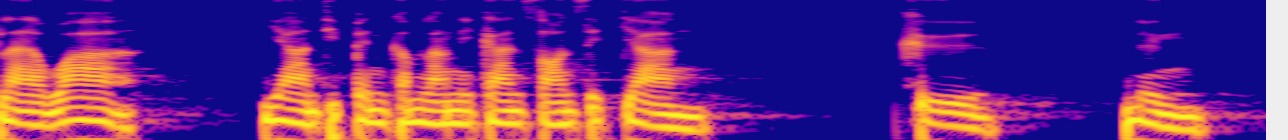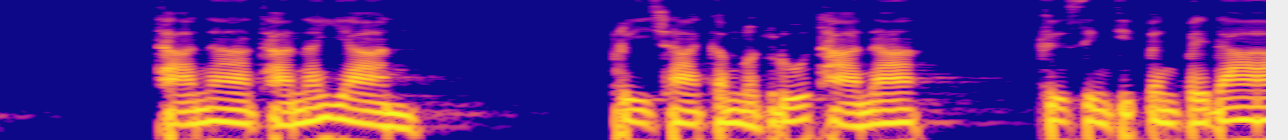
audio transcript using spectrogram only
แปลว่า ยานที่เป็นกำลังในการสอนสิบอย่าง คือ 1. ฐานาฐานญาณปรีชากำหนดรู้ฐานะ คือสิ่งที่เป็นไปได้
